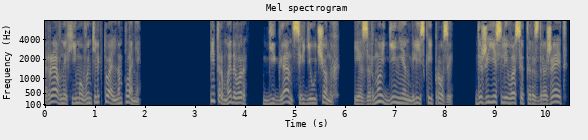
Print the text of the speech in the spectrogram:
равных ему в интеллектуальном плане. Питер Медовар — гигант среди ученых и озорной гений английской прозы. Даже если вас это раздражает,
